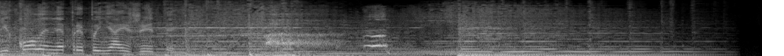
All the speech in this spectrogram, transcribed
Ніколи не припиняй жити.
